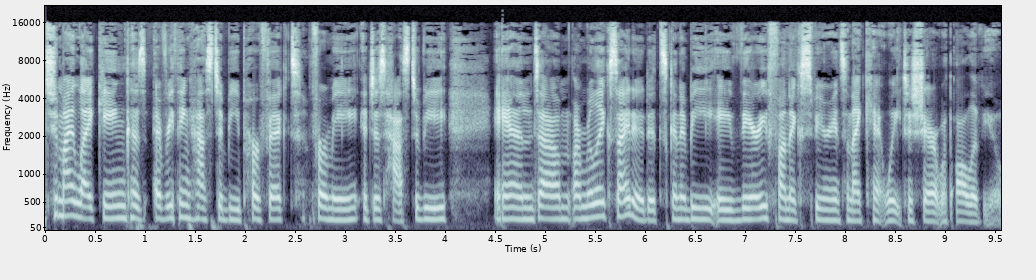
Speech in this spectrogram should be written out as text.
to my liking because everything has to be perfect for me. It just has to be. And um, I'm really excited. It's going to be a very fun experience and I can't wait share it with all of you.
